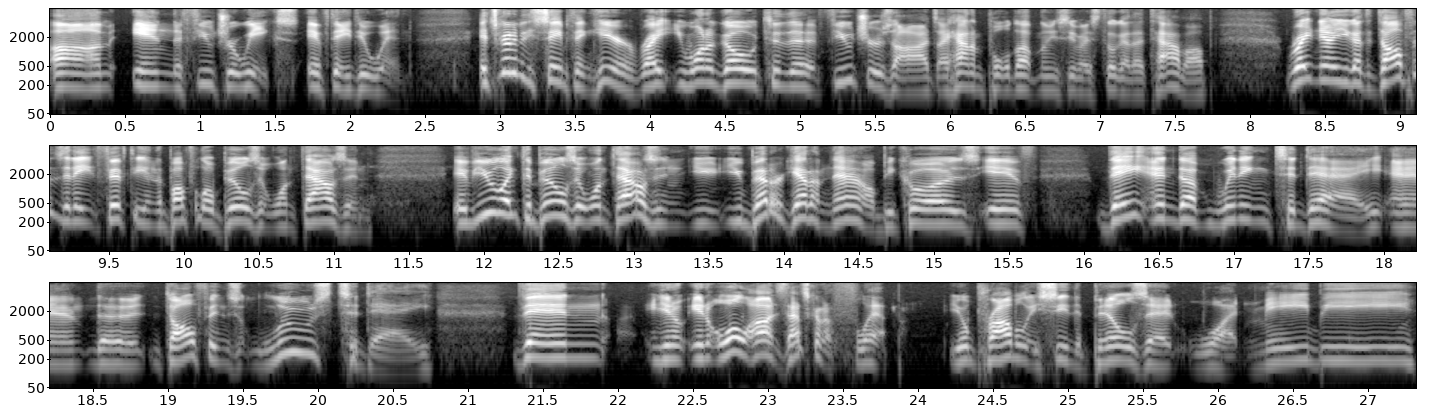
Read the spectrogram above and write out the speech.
um, in the future weeks if they do win. It's going to be the same thing here, right? You want to go to the futures odds. I had them pulled up. Let me see if I still got that tab up. Right now, you got the Dolphins at 850 and the Buffalo Bills at 1,000 if you like the Bills at 1,000, you, you better get them now because if they end up winning today and the Dolphins lose today, then, you know, in all odds, that's going to flip. You'll probably see the Bills at what? Maybe.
